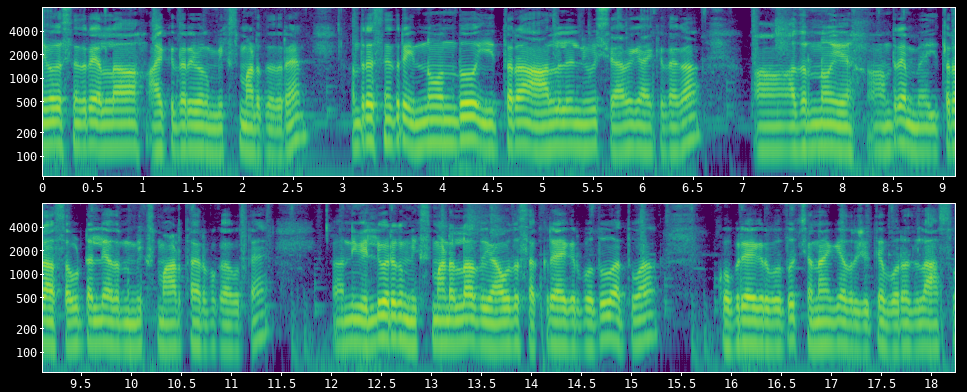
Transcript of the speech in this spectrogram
ಇವಾಗ ಸ್ನೇಹಿತರೆ ಎಲ್ಲ ಹಾಕಿದ್ದಾರೆ, ಇವಾಗ ಮಿಕ್ಸ್ ಮಾಡ್ತಿದ್ದಾರೆ ಅಂದರೆ ಸ್ನೇಹಿತರೆ, ಇನ್ನೂ ಒಂದು ಈ ಥರ ಹಾಲಲ್ಲಿ ನೀವು ಶಾವಿಗೆ ಹಾಕಿದಾಗ ಅದನ್ನು ಅಂದರೆ ಈ ಥರ ಸೌಟಲ್ಲಿ ಅದನ್ನು ಮಿಕ್ಸ್ ಮಾಡ್ತಾ ಇರಬೇಕಾಗುತ್ತೆ. ನೀವು ಎಲ್ಲಿವರೆಗೂ ಮಿಕ್ಸ್ ಮಾಡಲ್ಲ, ಅದು ಯಾವುದೋ ಸಕ್ಕರೆ ಆಗಿರ್ಬೋದು ಅಥವಾ ಕೊಬ್ಬರಿ ಆಗಿರ್ಬೋದು, ಚೆನ್ನಾಗಿ ಅದ್ರ ಜೊತೆ ಬರೋದಿಲ್ಲ. ಸೊ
